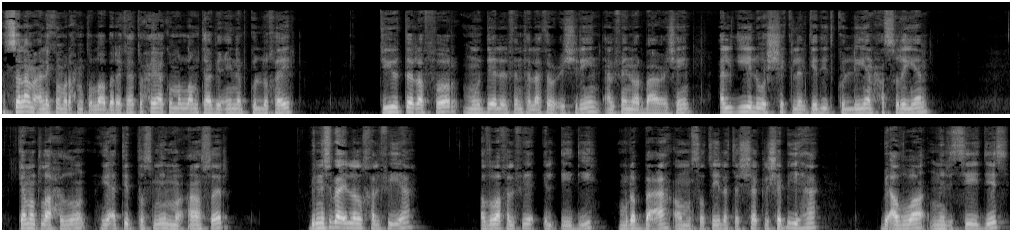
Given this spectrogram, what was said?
السلام عليكم ورحمة الله وبركاته. حياكم الله متابعينا بكل خير. تويوتا رافور موديل 2023 2024 الجيل والشكل الجديد كليا حصريا. كما تلاحظون يأتي بتصميم معاصر. بالنسبة إلى الخلفية أضواء خلفية LED مربعة أو مستطيلة الشكل شبيهة بأضواء مرسيدس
